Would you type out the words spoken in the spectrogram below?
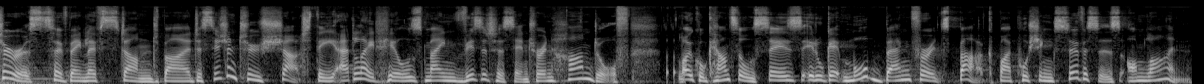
Tourists have been left stunned by a decision to shut the Adelaide Hills main visitor centre in Hahndorf. The local council says it'll get more bang for its buck by pushing services online.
